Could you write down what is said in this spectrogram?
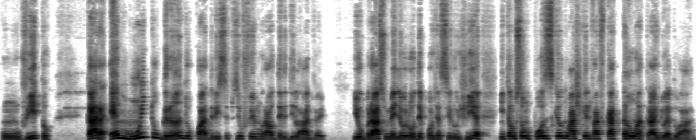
com o Vitor, cara, é muito grande o quadríceps e o femoral dele de lado, velho e o braço melhorou depois da cirurgia, então são poses que eu não acho que ele vai ficar tão atrás do Eduardo.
